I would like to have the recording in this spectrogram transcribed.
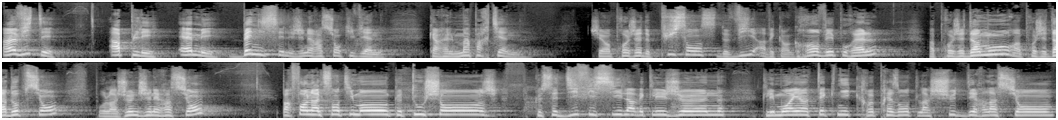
Invitez, appelez, aimez, bénissez les générations qui viennent, car elles m'appartiennent. J'ai un projet de puissance, de vie avec un grand V pour elle, un projet d'amour, un projet d'adoption pour la jeune génération. Parfois, on a le sentiment que tout change, que c'est difficile avec les jeunes, que les moyens techniques représentent la chute des relations.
